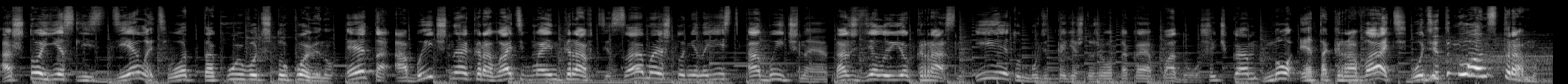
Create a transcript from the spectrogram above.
А что если сделать вот такую вот штуковину? Это обычная кровать в Майнкрафте, самое что ни на есть обычная. Даже сделаю ее красной. И тут будет, конечно же, вот такая подушечка. Но эта кровать будет монстром!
